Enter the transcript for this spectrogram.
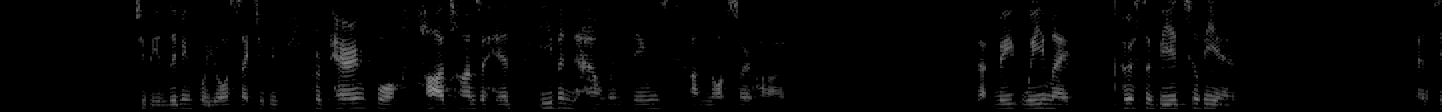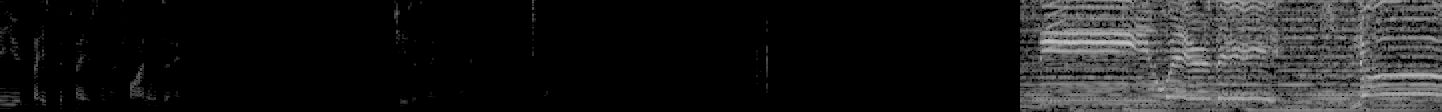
to be living for your sake, to be preparing for hard times ahead, even now when things are not so hard. That we, we may persevere till the end and see you face to face on that final day. In Jesus' name.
